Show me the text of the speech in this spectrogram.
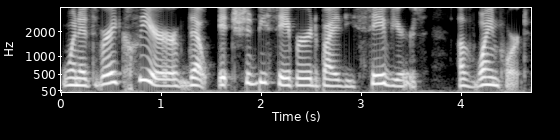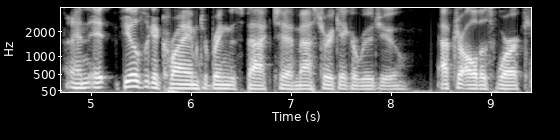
when it's very clear that it should be savored by the saviors of Wineport. And it feels like a crime to bring this back to Master Gegeruju. After all this work,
